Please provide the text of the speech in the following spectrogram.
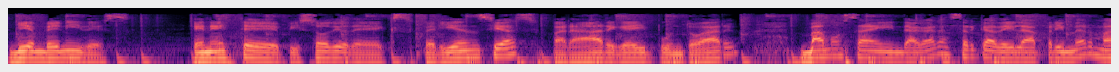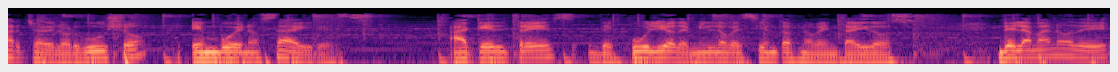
Bienvenidos. En este episodio de Experiencias para argay.ar vamos a indagar acerca de la primer marcha del orgullo en Buenos Aires, aquel 3 de julio de 1992, de la mano de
